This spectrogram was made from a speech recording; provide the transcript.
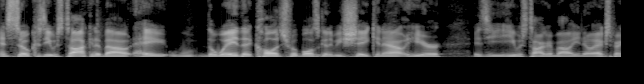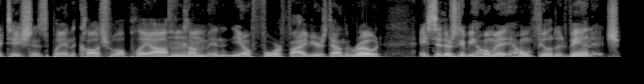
And so, because he was talking about, hey, w- the way that college football is going to be shaken out here is he, he was talking about, you know, expectations to play in the college football playoff mm-hmm. come in, you know, four or five years down the road. And he said there's going to be home home field advantage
